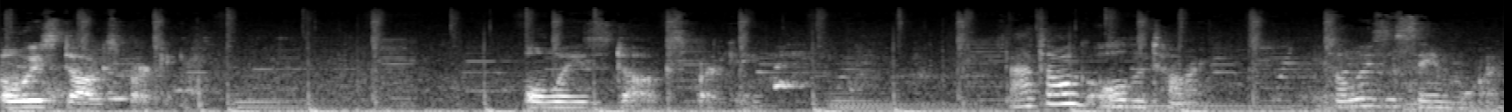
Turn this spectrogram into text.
Always dogs barking. Always dogs barking. That dog all the time. It's always the same one.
